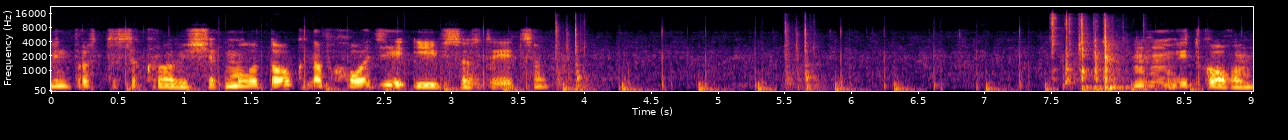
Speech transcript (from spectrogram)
Він просто сокровище. Молоток на вході і все здається. Угу, від кого?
